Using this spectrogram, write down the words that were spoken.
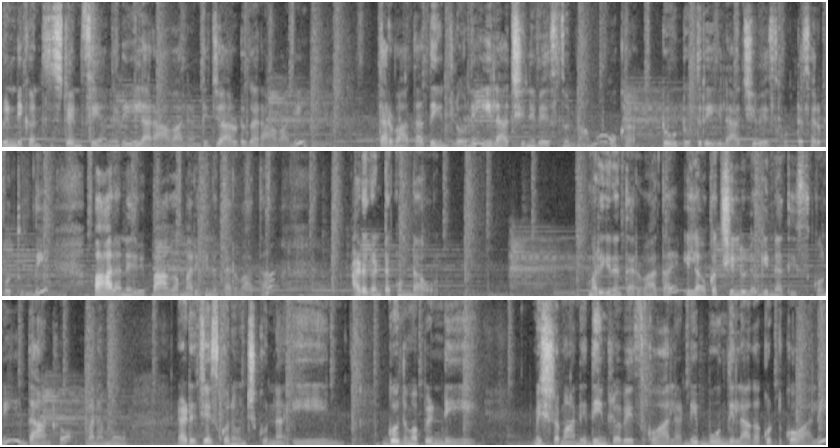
పిండి కన్సిస్టెన్సీ అనేది ఇలా రావాలండి జారుడుగా రావాలి. తర్వాత దీంట్లోనే ఇలాచీని వేస్తున్నాము. ఒక టూ టు త్రీ ఇలాచీ వేసుకుంటే సరిపోతుంది. పాలు అనేవి బాగా మరిగిన తర్వాత అడగంటకుండా మరిగిన తర్వాత ఇలా ఒక చిల్లుల గిన్నె తీసుకొని దాంట్లో మనము రెడీ చేసుకొని ఉంచుకున్న ఈ గోధుమ పిండి మిశ్రమాన్ని దీంట్లో వేసుకోవాలండి. బూందీలాగా కొట్టుకోవాలి.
